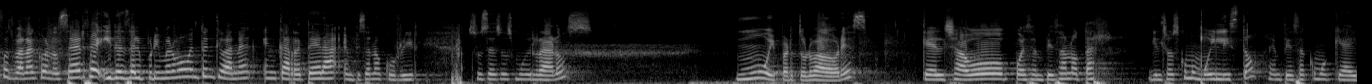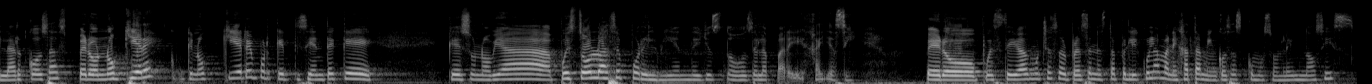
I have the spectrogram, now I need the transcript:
pues van a conocerse y desde el primer momento en que van en carretera empiezan a ocurrir sucesos muy raros, muy perturbadores, que el chavo pues empieza a notar. Y el chavo es como muy listo, empieza como que a hilar cosas, pero no quiere, que no quiere porque te siente que, que su novia pues todo lo hace por el bien de ellos dos, de la pareja y así. Pero pues te llevas mucha sorpresa en esta película, maneja también cosas como son la hipnosis,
